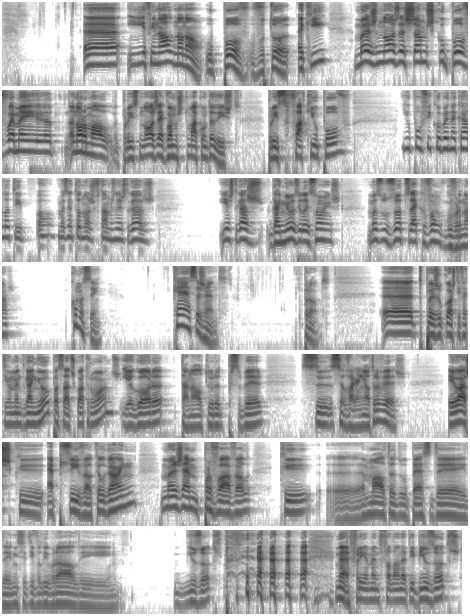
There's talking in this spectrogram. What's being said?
Uh, e afinal, não, não, o povo votou aqui, mas nós achamos que o povo é meio anormal, por isso nós é que vamos tomar conta disto. Por isso, fuck o povo. E o povo ficou bem naquela, tipo, oh, mas então nós votámos neste gajo. E este gajo ganhou as eleições mas os outros é que vão governar. Como assim? Quem é essa gente? Pronto. Uh, depois o Costa efetivamente ganhou, passados 4 anos, e agora está na altura de perceber se, se ele vai ganhar outra vez. Eu acho que é possível que ele ganhe, mas é provável que uh, a malta do PSD e da Iniciativa Liberal e, e os outros, não, friamente falando, é tipo e os outros,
